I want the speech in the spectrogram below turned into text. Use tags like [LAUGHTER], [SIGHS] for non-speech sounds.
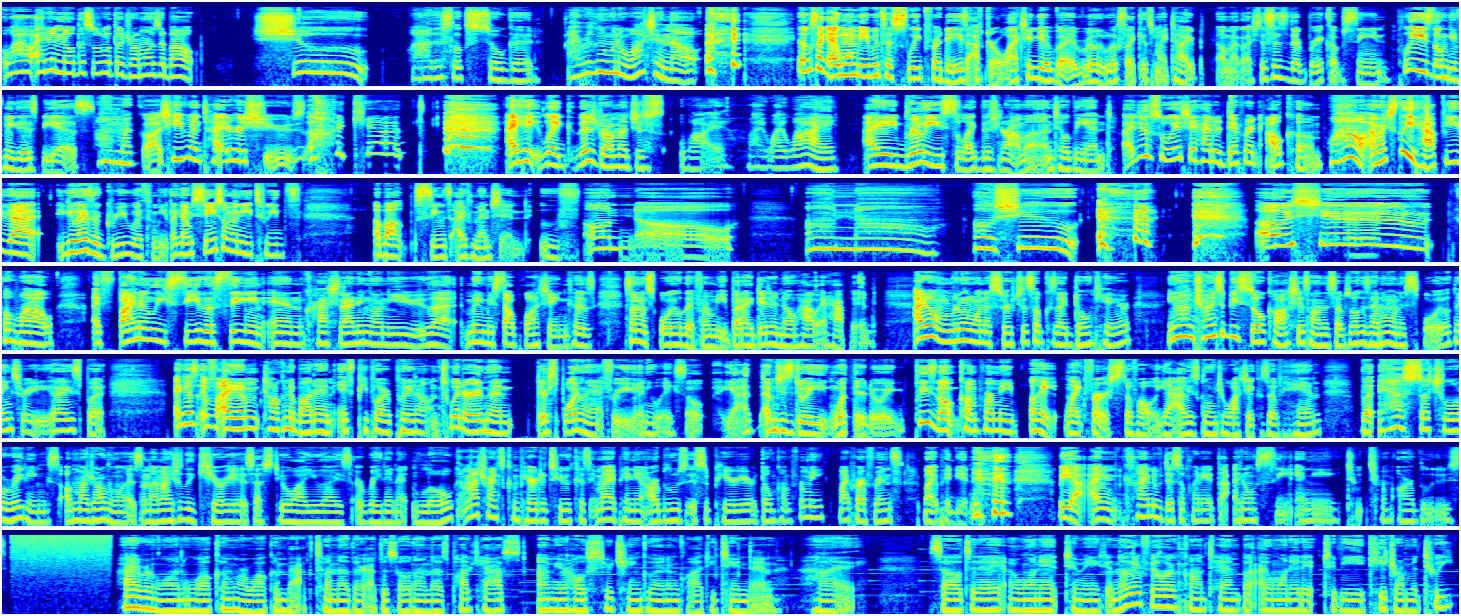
Wow, I didn't know this was what the drama was about. Shoot. Wow, this looks so good. I really want to watch it now. [LAUGHS] it looks like I won't be able to sleep for days after watching it, but it really looks like it's my type. Oh my gosh, this is the breakup scene. Please don't give me this BS. Oh my gosh, he even tied her shoes. [LAUGHS] Oh, I can't. [LAUGHS] I hate like this drama just why? Why why why? I really used to like this drama until the end. I just wish it had a different outcome. Wow, I'm actually happy that you guys agree with me. Like I'm seeing so many tweets about scenes I've mentioned. Oof. Oh no. Oh no. Oh shoot. [LAUGHS] oh shoot. Oh wow. I finally see the scene in Crash Landing on You that made me stop watching because someone spoiled it for me, but I didn't know how it happened. I don't really want to search this up because I don't care. You know, I'm trying to be so cautious on this episode because I don't want to spoil things for you guys, but I guess if I am talking about it and if people are putting it on Twitter, then they're spoiling it for you anyway. So yeah, I'm just doing what they're doing. Please don't come for me. Okay, like first of all, yeah, I was going to watch it because of him, but it has such low ratings on my drama list, and I'm actually curious as to why you guys are rating it low. I'm not trying to compare the two because, in my opinion, Our Blues is superior. Don't come for me. My preference, my opinion. [LAUGHS] but yeah, I'm kind of disappointed that I don't see any tweets from Our Blues. Hi everyone, welcome or welcome back to another episode on this podcast. I'm your host, your Chingu, and I'm glad you tuned in. Hi. So today I wanted to make another filler content, but I wanted it to be K-drama tweet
